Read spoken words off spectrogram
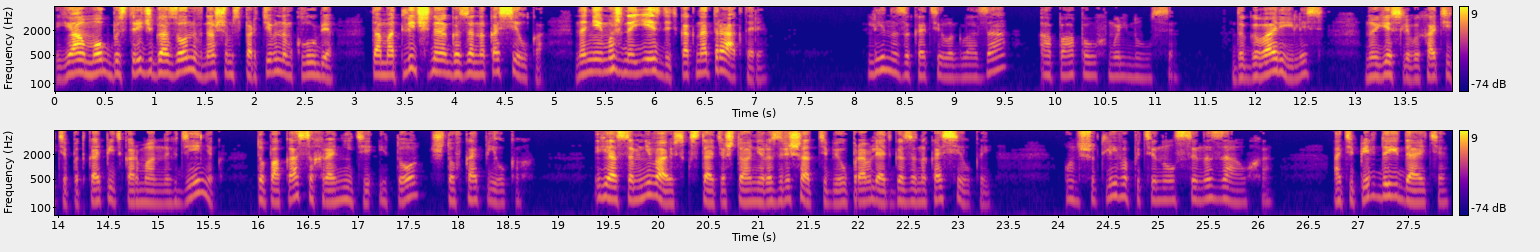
«Я мог бы стричь газон в нашем спортивном клубе. Там отличная газонокосилка. На ней можно ездить, как на тракторе». Лина закатила глаза, а папа ухмыльнулся. «Договорились. Но если вы хотите подкопить карманных денег, то пока сохраните и то, что в копилках. Я сомневаюсь, кстати, что они разрешат тебе управлять газонокосилкой». Он шутливо потянул сына за ухо. «А теперь доедайте.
